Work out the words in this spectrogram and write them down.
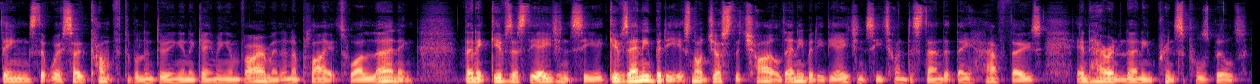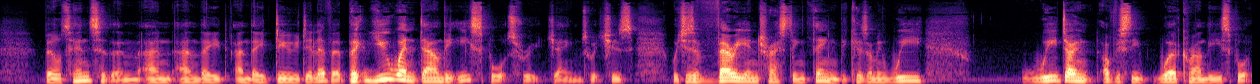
things that we're so comfortable in doing in a gaming environment and apply it to our learning, then it gives us the agency. It gives anybody, it's not just the child, anybody the agency to understand that they have those inherent learning principles built built into them and and they and they do deliver. But you went down the esports route james which is which is a very interesting thing because i mean we we don't obviously work around the esports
